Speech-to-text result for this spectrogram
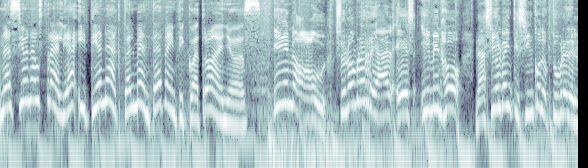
Nació en Australia y tiene actualmente 24 años. Y no, su nombre real es Imin Ho. Nació el 25 de octubre del,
